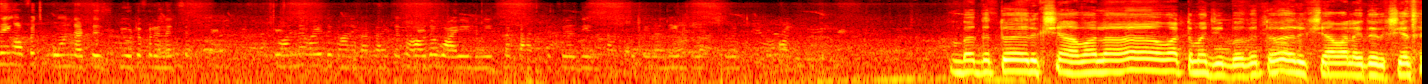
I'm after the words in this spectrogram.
Thing of its own is in तो हमने वही दिखाने का ट्राई किया हाउ बघतोय रिक्षावाला वाट माझी बघतोय रिक्षावाला. इथे रिक्षेत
